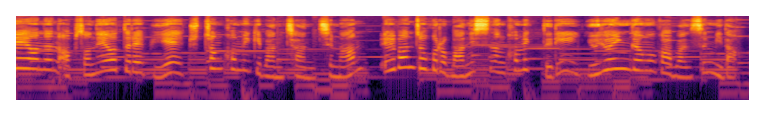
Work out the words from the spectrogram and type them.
헤어는 앞선 헤어들에 비해 추천 커믹이 많지 않지만 일반적으로 많이 쓰는 커믹들이 유효인 경우가 많습니다.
